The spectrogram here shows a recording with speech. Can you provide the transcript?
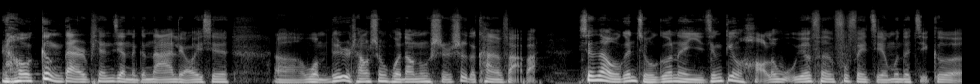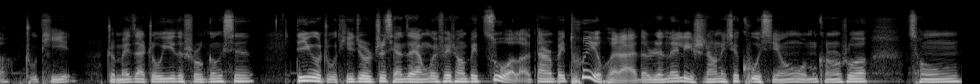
然后更带着偏见的跟大家聊一些，呃，我们对日常生活当中时事的看法吧。现在我跟九哥呢已经定好了五月份付费节目的几个主题，准备在周一的时候更新。第一个主题就是之前在杨贵妃上被做了，但是被退回来的人类历史上那些酷刑，我们可能说从。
